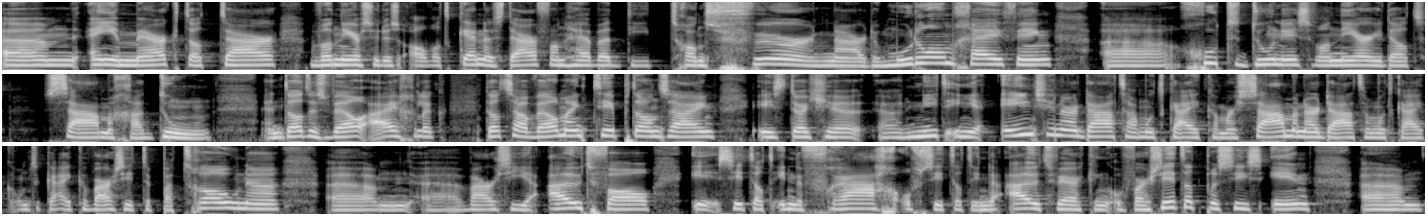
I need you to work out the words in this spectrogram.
Um, en je merkt dat daar, wanneer ze dus al wat kennis daarvan hebben, die transfer naar de moederomgeving uh, goed te doen is wanneer je dat samen gaat doen. En dat is wel eigenlijk, dat zou wel mijn tip dan zijn, is dat je uh, niet in je eentje naar data moet kijken, maar samen naar data moet kijken om te kijken waar zitten patronen, um, waar zie je uitval, zit dat in de vraag of zit dat in de uitwerking of waar zit dat precies in? Um,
